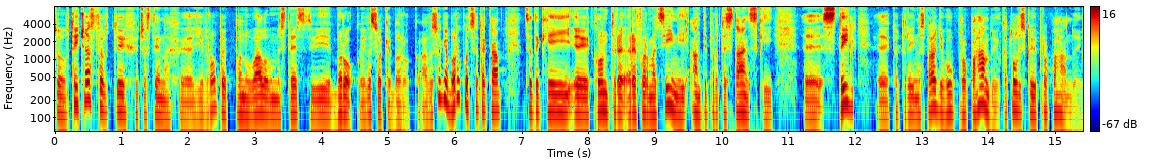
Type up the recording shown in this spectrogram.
то в той час в тих частинах е, Європи панувало в мистецтві бароко і високе бароко. А високе бароко це така, це такий е, контрреформаційний антипротестантський стиль, е, котрий насправді був пропагандою, католицькою пропагандою.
